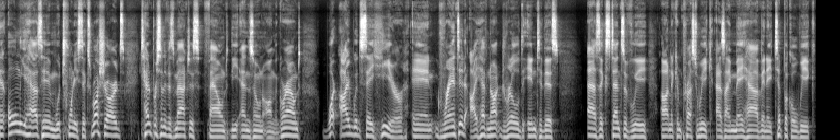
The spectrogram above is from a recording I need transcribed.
it only has him with 26 rush yards. 10% of his matches found the end zone on the ground. What I would say here, and granted, I have not drilled into this as extensively on a compressed week as I may have in a typical week,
